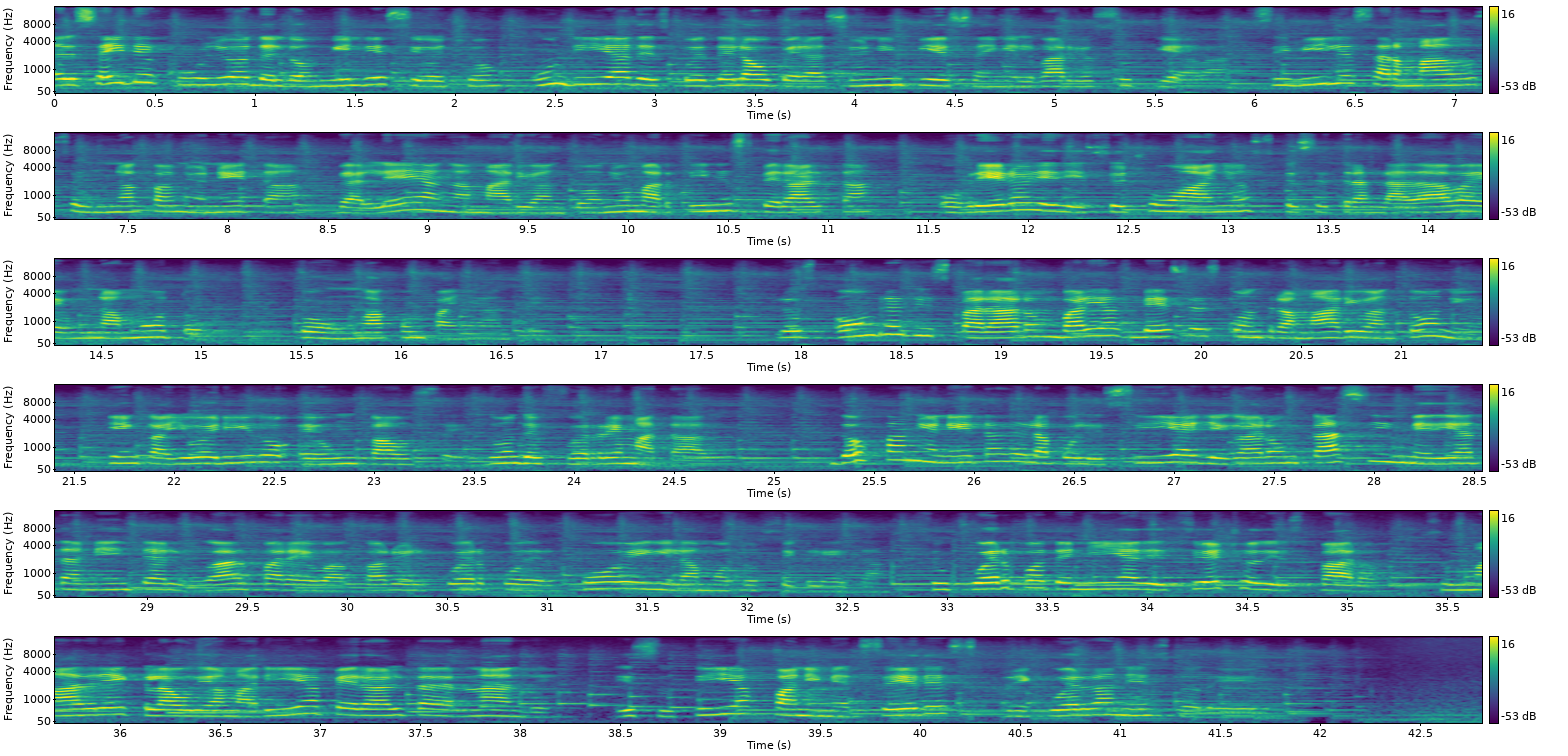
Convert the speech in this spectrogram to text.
El 6 de julio del 2018, un día después de la operación limpieza en el barrio Sutiaba, civiles armados en una camioneta balean a Mario Antonio Martínez Peralta, obrero de 18 años que se trasladaba en una moto con un acompañante. Los hombres dispararon varias veces contra Mario Antonio, quien cayó herido en un cauce, donde fue rematado. Dos camionetas de la policía llegaron casi inmediatamente al lugar para evacuar el cuerpo del joven y la motocicleta. Su cuerpo tenía 18 disparos. Su madre, Claudia María Peralta Hernández, y su tía Fanny Mercedes recuerdan esto de él.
